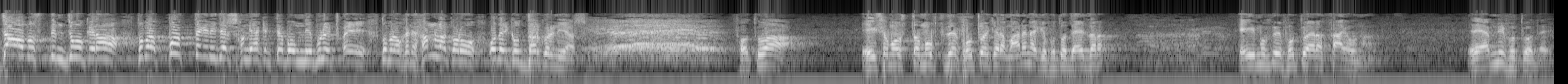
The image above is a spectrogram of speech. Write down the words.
যাও মুসলিম যুবকেরা, তোমরা প্রত্যেকে নিজের সঙ্গে এক একটা বোম নিয়ে বুলেট হয়ে তোমরা ওখানে হামলা করো, ওদেরকে উদ্ধার করে নিয়ে আসো। ফতুয়া? এই সমস্ত মুফতিদের ফতুয়া এরা মানে নাকি ফতুয়া দেয় যারা? এই মুফতিদের ফতুয়া এরা চায়ও না। এরা এমনি ফতুয়া দেয়।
